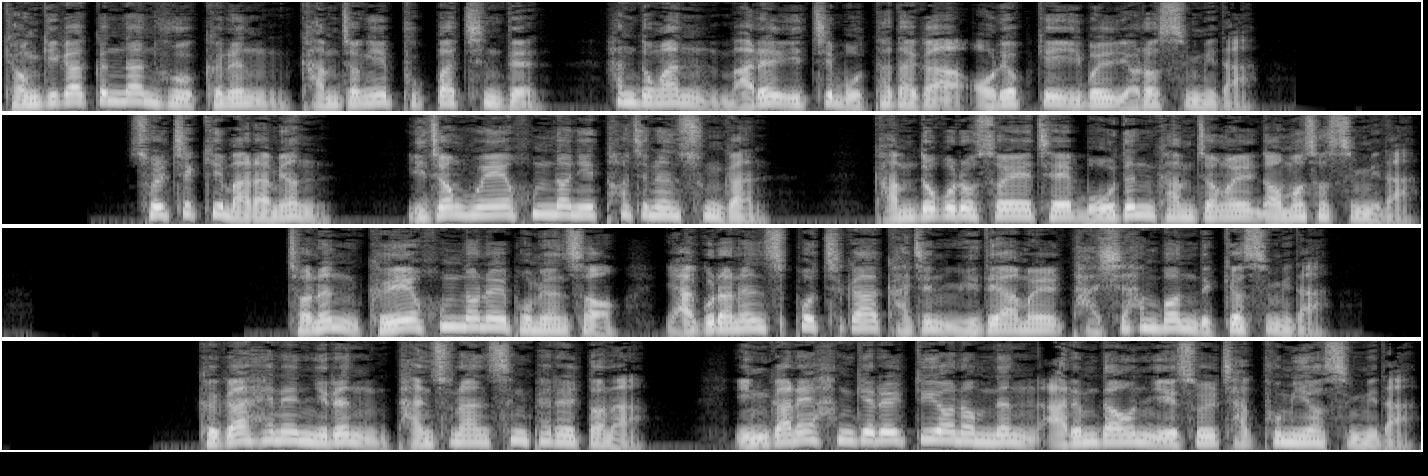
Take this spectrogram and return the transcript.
경기가 끝난 후 그는 감정이 북받친 듯 한동안 말을 잇지 못하다가 어렵게 입을 열었습니다. 솔직히 말하면 이정후의 홈런이 터지는 순간 감독으로서의 제 모든 감정을 넘어섰습니다. 저는 그의 홈런을 보면서 야구라는 스포츠가 가진 위대함을 다시 한번 느꼈습니다. 그가 해낸 일은 단순한 승패를 떠나 인간의 한계를 뛰어넘는 아름다운 예술 작품이었습니다.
